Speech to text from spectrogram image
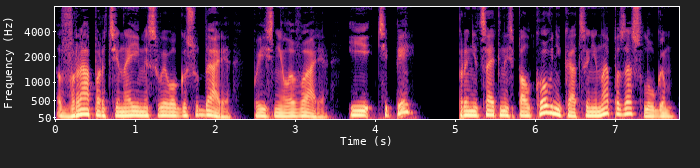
«В рапорте на имя своего государя», — пояснила Варя, «и теперь проницательность полковника оценена по заслугам».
